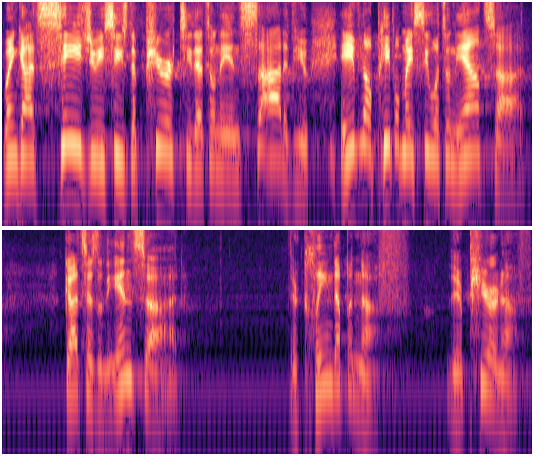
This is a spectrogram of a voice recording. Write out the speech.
When God sees you, he sees the purity that's on the inside of you. Even though people may see what's on the outside, God says on the inside, they're cleaned up enough, they're pure enough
